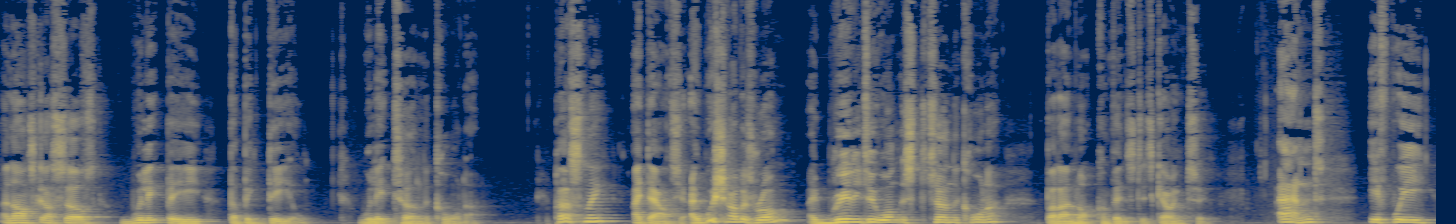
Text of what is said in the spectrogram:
and ask ourselves, will it be the big deal? Will it turn the corner? Personally, I doubt it. I wish I was wrong. I really do want this to turn the corner, but I'm not convinced it's going to. And if we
